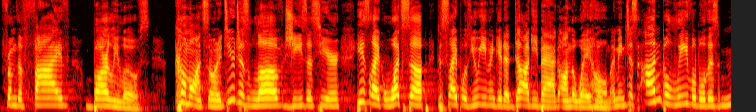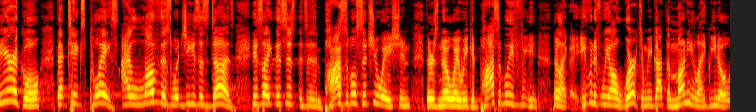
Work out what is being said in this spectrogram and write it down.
from the five barley loaves. Come on, somebody. Do you just love Jesus here? He's like, What's up, disciples? You even get a doggy bag on the way home. I mean, just unbelievable, this miracle that takes place. I love this, what Jesus does. He's like, This is it's an impossible situation. There's no way we could possibly, they're like, even if we all worked and we got the money, like, you know,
